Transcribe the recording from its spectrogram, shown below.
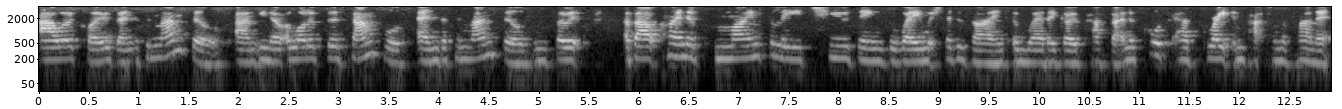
our clothes end up in landfills. And, you know, a lot of the samples end up in landfills. And so it's, about kind of mindfully choosing the way in which they're designed and where they go past that. And of course, it has great impact on the planet.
